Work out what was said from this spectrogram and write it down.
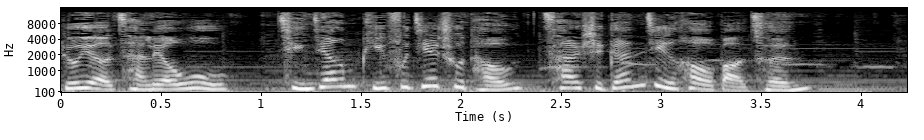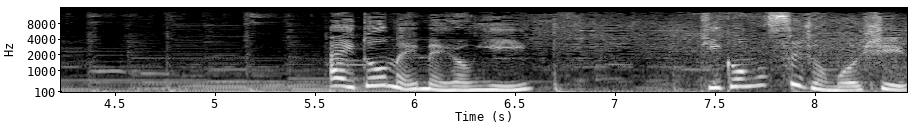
如有残留物。请将皮肤接触头擦拭干净后保存。爱多美美容仪提供四种模式，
